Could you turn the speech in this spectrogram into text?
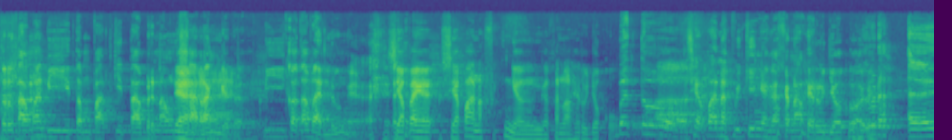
Terutama di tempat kita bernaung Ya. sekarang gitu, di kota Bandung ya. Siapa yang siapa anak Viking yang nggak kenal Heru Joko? Betul. Siapa anak Viking yang nggak kenal Heru Joko? Ya Udah, eh,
